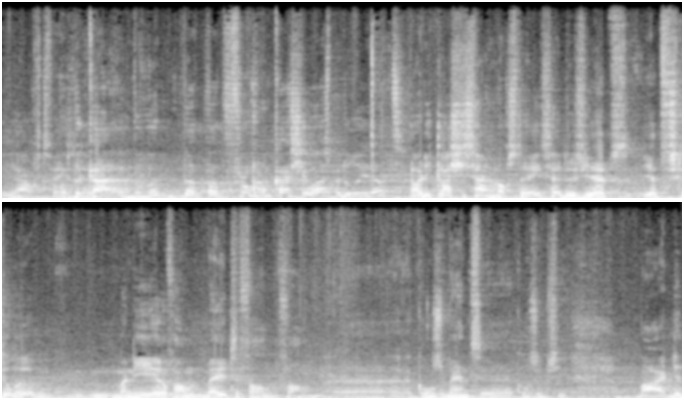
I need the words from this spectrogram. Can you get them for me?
een jaar of twee de geleden... wat, dat, wat vroeger een kastje was, bedoel je dat? Nou, die kastjes zijn er nog steeds. Hè. Dus je hebt, je hebt verschillende manieren van meten van, van eh, consumentenconsumptie. Maar de,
